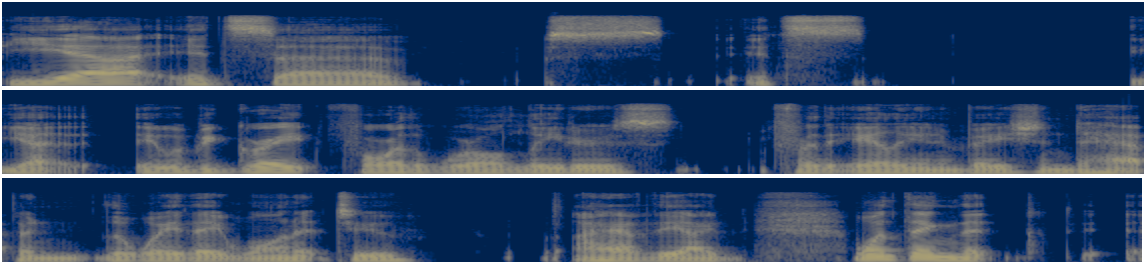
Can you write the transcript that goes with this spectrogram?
Yeah, it's uh it's yeah, it would be great for the world leaders for the alien invasion to happen the way they want it to. I have the I one thing that uh,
